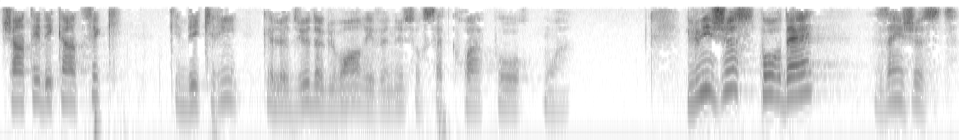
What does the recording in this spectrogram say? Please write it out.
chanter des cantiques qui décrient que le Dieu de gloire est venu sur cette croix pour moi. Lui juste pour des injustes.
